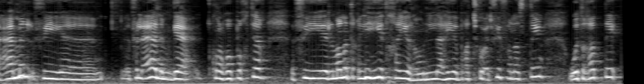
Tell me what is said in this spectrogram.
عمل في آه، في العالم كاع. تكون غوبورتير في المناطق اللي هي تخيرهم لا هي بغات تقعد في فلسطين وتغطي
